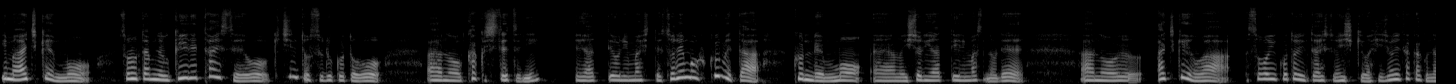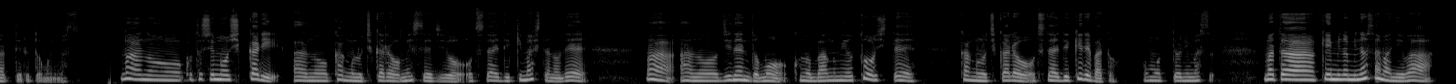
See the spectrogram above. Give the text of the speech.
今愛知県もそのための受け入れ体制をきちんとすることをあの各施設にやっておりましてそれも含めた訓練も、あの一緒にやっていますのであの愛知県はそういうことに対しての意識は非常に高くなっていると思います。まあ、あの今年もしっかりあの看護の力をメッセージをお伝えできましたので、まあ、あの次年度もこの番組を通して看護の力をお伝えできればと思っております。また県民の皆様には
